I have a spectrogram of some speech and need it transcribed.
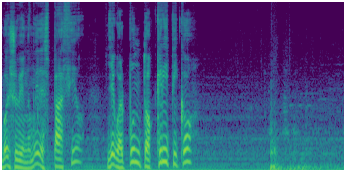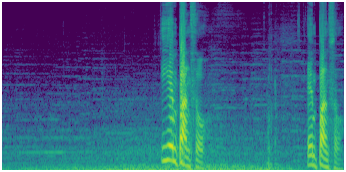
Voy subiendo muy despacio, llego al punto crítico y empanzo. Empanzo.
